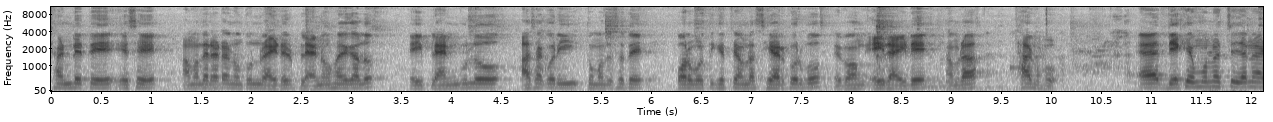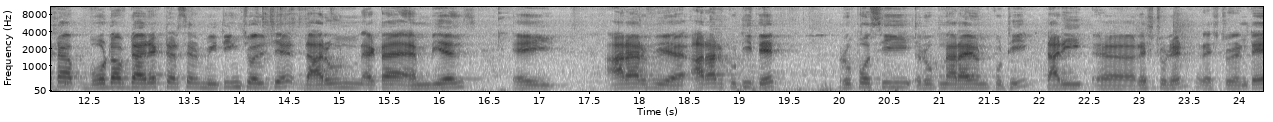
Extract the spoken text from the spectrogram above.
সানডেতে এসে আমাদের একটা নতুন রাইডের প্ল্যানও হয়ে গেল। এই প্ল্যানগুলো আশা করি তোমাদের সাথে পরবর্তী ক্ষেত্রে আমরা শেয়ার করব এবং এই রাইডে আমরা থাকব। দেখে মনে হচ্ছে যেন একটা বোর্ড অফ ডাইরেক্টরসের মিটিং চলছে। দারুণ একটা অ্যাম্বিয়েন্স এই আর আর আর আর কুঠিতে রূপসী রূপনারায়ণ কুঠি, তারই রেস্টুরেন্ট রেস্টুরেন্টে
